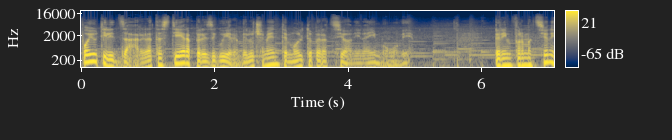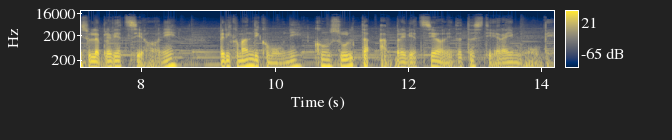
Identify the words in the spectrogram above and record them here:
Puoi utilizzare la tastiera per eseguire velocemente molte operazioni in iMovie. Per informazioni sulle abbreviazioni, per i comandi comuni, consulta abbreviazioni da tastiera iMovie.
